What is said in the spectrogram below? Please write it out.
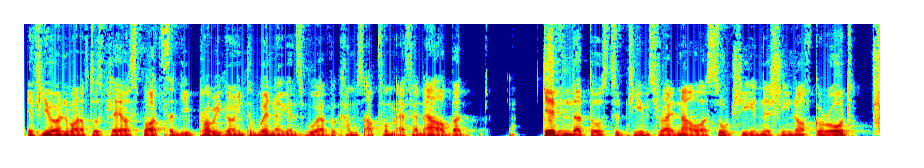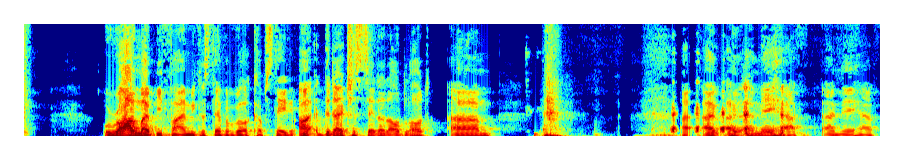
if you're in one of those playoff spots, that you're probably going to win against whoever comes up from FNL. But given that those two teams right now are Sochi and Nizhny Novgorod, Ural might be fine because they have a World Cup stadium. Uh, did I just say that out loud? Um, I, I, I, may have. I may have.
